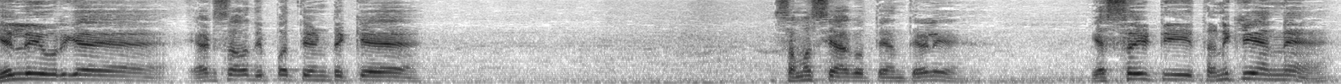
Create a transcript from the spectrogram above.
ಎಲ್ಲಿ ಇವರಿಗೆ ಎರಡ್ ಸಾವಿರದ ಇಪ್ಪತ್ತೆಂಟಕ್ಕೆ ಸಮಸ್ಯೆ ಆಗುತ್ತೆ ಅಂತೇಳಿ ಎಸ್ಐಟಿ ತನಿಖೆಯನ್ನೇ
